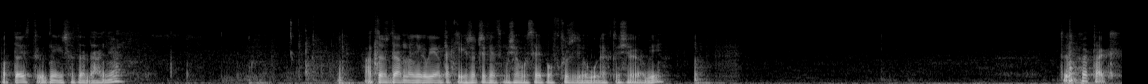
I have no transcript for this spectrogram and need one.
bo to jest trudniejsze zadanie. A też dawno nie robiłem takich rzeczy, więc musiałbym sobie powtórzyć w ogóle, jak to się robi. Tylko tak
